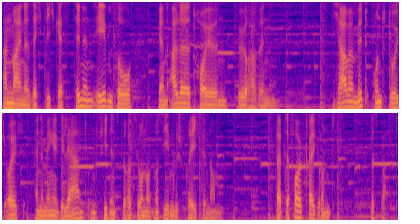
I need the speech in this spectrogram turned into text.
An meine 60 Gästinnen ebenso wie an alle treuen Hörerinnen. Ich habe mit und durch euch eine Menge gelernt und viel Inspiration aus jedem Gespräch genommen. Bleibt erfolgreich und bis bald.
